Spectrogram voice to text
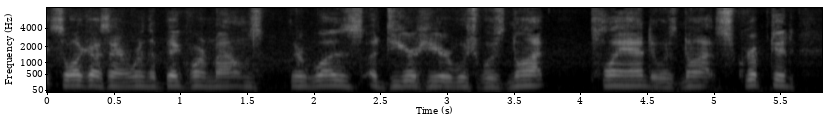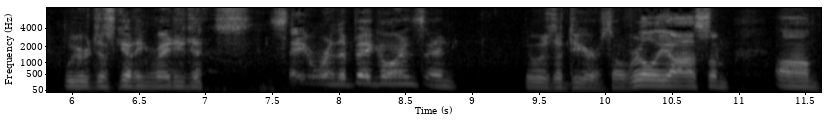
right, so like I was saying, we're in the Bighorn Mountains. There was a deer here, which was not planned. It was not scripted. We were just getting ready to say we're in the Bighorns, and it was a deer. So really awesome. Um,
